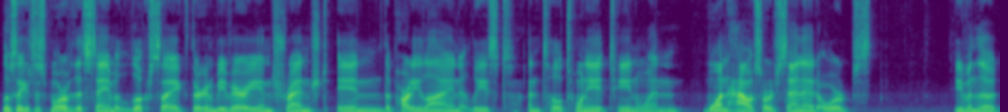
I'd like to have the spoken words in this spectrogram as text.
Looks like it's just more of the same. It looks like they're going to be very entrenched in the party line, at least until 2018, when one House or Senate or even the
